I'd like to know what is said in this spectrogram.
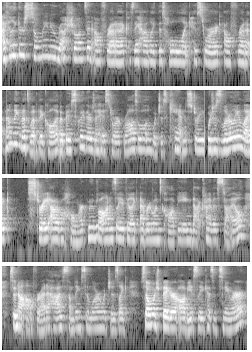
I feel like there's so many new restaurants in Alpharetta because they have like this whole like historic Alpharetta. I don't think that's what they call it, but basically there's a historic Roswell, which is Canton Street, which is literally like straight out of a Hallmark movie. But honestly, I feel like everyone's copying that kind of a style. So now Alpharetta has something similar, which is like so much bigger, obviously, because it's newer.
